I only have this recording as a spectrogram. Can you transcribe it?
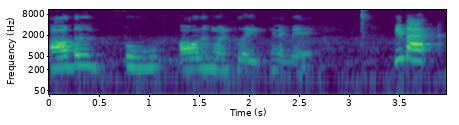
all the food all in one plate in a minute. Be back.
